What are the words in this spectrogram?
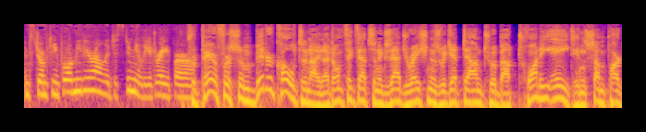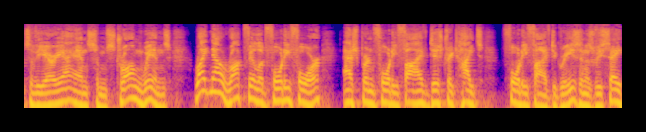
I'm Storm Team 4 meteorologist Amelia Draper. Prepare for some bitter cold tonight. I don't think that's an exaggeration as we get down to about 28 in some parts of the area and some strong winds. Right now, Rockville at 44, Ashburn 45, District Heights 45 degrees. And as we say,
